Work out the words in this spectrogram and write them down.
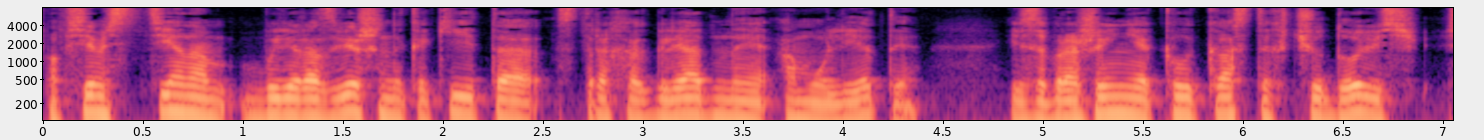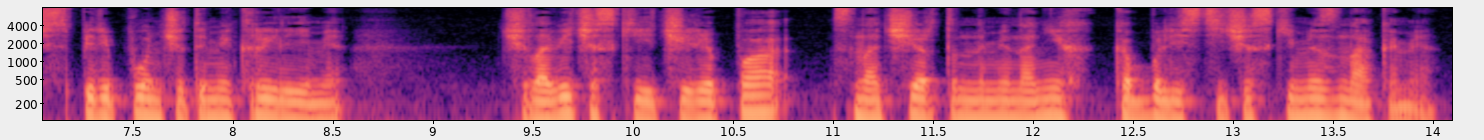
По всем стенам были развешаны какие-то страхоглядные амулеты, изображения клыкастых чудовищ с перепончатыми крыльями, человеческие черепа с начертанными на них каббалистическими знаками —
